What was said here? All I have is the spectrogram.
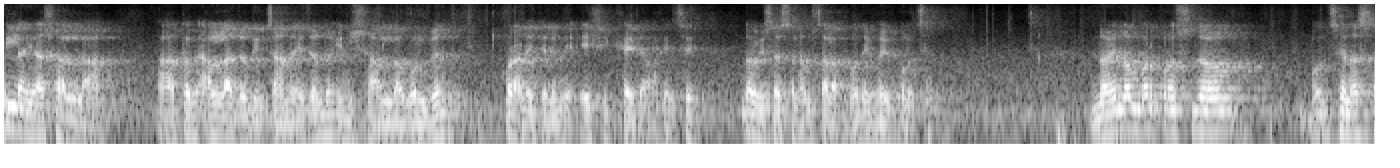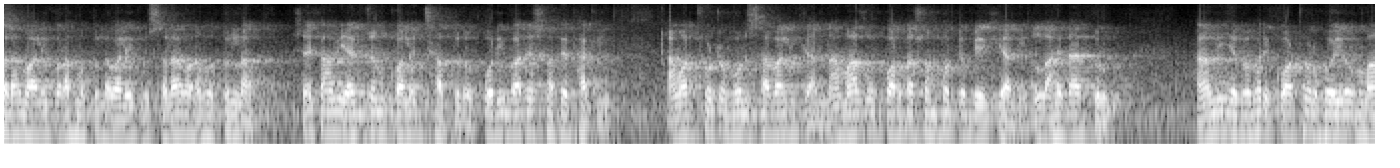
ইল্লা ইয়াশাল্লাহ তবে আল্লাহ যদি চান এই জন্য ইনশাআল্লাহ বলবেন, কোরআনে কেরিমে এই শিক্ষাই দেওয়া হয়েছে। নবী সাল্লাম সালাফন এইভাবে বলেছেন। নয় নম্বর প্রশ্ন বলছেন, আসসালাম আলাইকুম রহমতুল্লাহ আলাইকুম সালাম রহমতুল্লাহ। শেখ, আমি একজন কলেজ ছাত্র, পরিবারের সাথে থাকি। আমার ছোট বোন সাবালিকা নামাজ ও পর্দা সম্পর্কে বেখেয়ালি আল্লাহ হেদায়ত করুক। আমি এ ব্যাপারে কঠোর হয়েও মা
